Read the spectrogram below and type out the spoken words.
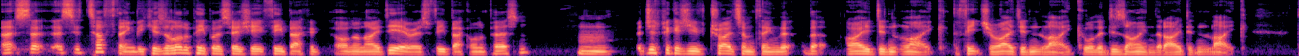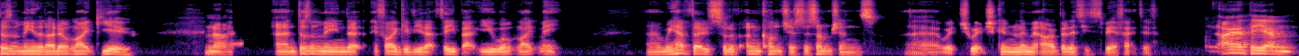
that's a, that's a tough thing because a lot of people associate feedback on an idea as feedback on a person. Mm. But just because you've tried something that that I didn't like, the feature I didn't like, or the design that I didn't like, doesn't mean that I don't like you. No. Uh, and doesn't mean that if I give you that feedback, you won't like me. And we have those sort of unconscious assumptions, uh, which which can limit our ability to be effective. I had the um,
